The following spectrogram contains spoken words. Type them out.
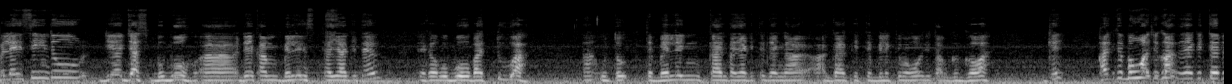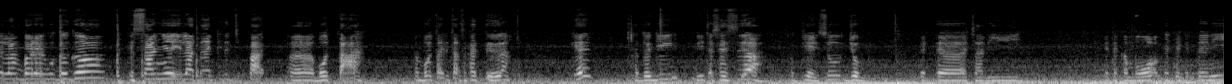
balancing tu Dia just bubuh uh, Dia akan balance tayar kita. Dia akan bubuh batu lah. Uh, Untuk kita balanckan tayar kita Jangan agar kita bila kita bawa dia tak bergegar lah. Okay? Kalau kita bawa juga tayar kita dalam barang bergegar Kesannya ialah tayar kita cepat uh, botak lah. Botak dia tak sekata lah. Okay? Satu lagi dia tak selesa lah. Okay so jom Kita cari kita akan bawa kereta-kereta ni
